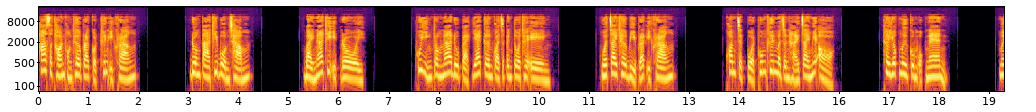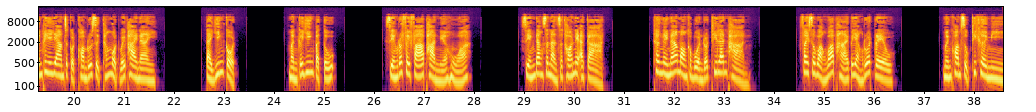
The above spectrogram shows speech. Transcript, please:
ภาพสะท้อนของเธอปรากฏขึ้นอีกครั้ง ดวงตาที่บวมช้ำ ใบหน้าที่อิดโรย ผู้หญิงตรงหน้าดูแปลกแยกเกินกว่าจะเป็นตัวเธอเอง หัวใจเธอบีบรัดอีกครั้ง ความเจ็บปวดพุ่งขึ้นมาจนหายใจไม่ออก เธอยกมือกุมอกแน่น เหมือนพยายามจะกดความรู้สึกทั้งหมดไว้ภายใน แต่ยิ่งกด มันก็ยิ่งปะตุ เสียงรถไฟฟ้าผ่านเหนือหัว เสียงดังสนั่นสะท้อนในอากาศ เธอเงยหน้ามองขบวนรถที่แล่นผ่าน ไฟสว่างวาบหายไปอย่างรวดเร็ว เหมือนความสุขที่เคยมี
